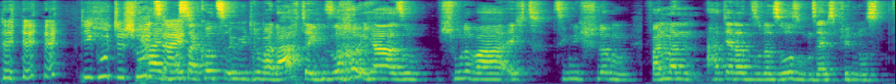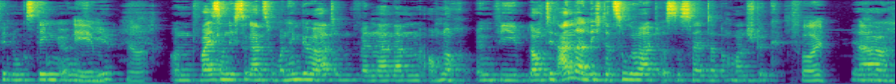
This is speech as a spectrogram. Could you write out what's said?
Die gute Ja, ich Schulzeit. muss da kurz irgendwie drüber nachdenken. So, ja, also Schule war echt ziemlich schlimm. Weil man hat ja dann so oder so so ein Selbstfindungsding irgendwie. Eben, ja. Und weiß noch nicht so ganz, wo man hingehört. Und wenn man dann auch noch irgendwie laut den anderen nicht dazugehört, ist es halt dann noch mal ein Stück. Voll. Ja.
